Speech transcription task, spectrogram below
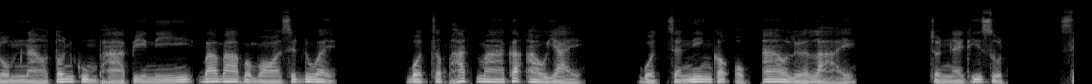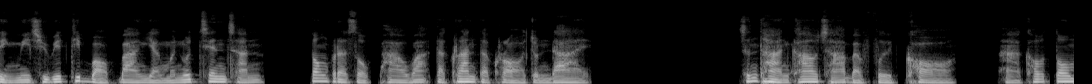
ลมหนาวต้นกุมภาปีนี้บ้าบ้าบอบอเสียด้วย บทจะพัดมาก็เอาใหญ่ บทจะนิ่งก็อบอ้าวเหลือหลาย จนในที่สุด สิ่งมีชีวิตที่บอบบางอย่างมนุษย์เช่นฉัน ต้องประสบภาวะตะครั่นตะครอจนได้ ฉันทานข้าวเช้าแบบฝืดคอ หาข้าวต้ม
